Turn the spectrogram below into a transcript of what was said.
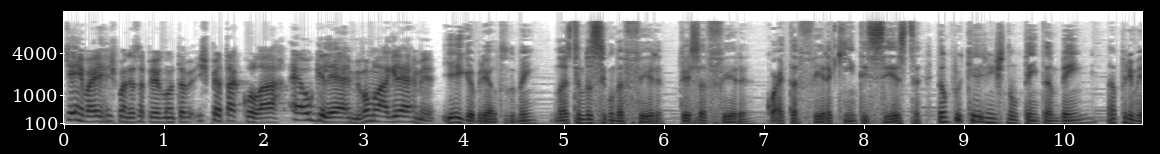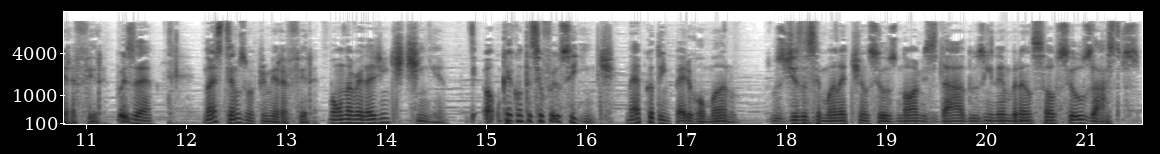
Quem vai responder essa pergunta espetacular é o Guilherme. Vamos lá, Guilherme. E aí, Gabriel, tudo bem? Nós temos a segunda-feira, terça-feira, quarta-feira, quinta e sexta. Então por que a gente não tem também a primeira-feira? Pois é, nós temos uma primeira-feira. Bom, na verdade a gente tinha. O que aconteceu foi o seguinte: na época do Império Romano, os dias da semana tinham seus nomes dados em lembrança aos seus astros,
